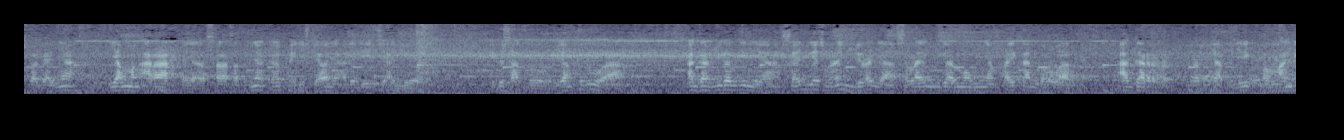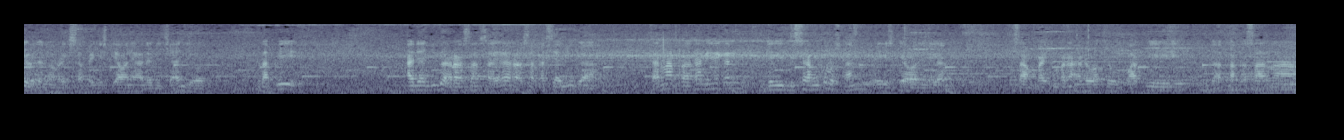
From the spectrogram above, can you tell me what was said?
sebagainya yang mengarah ya salah satunya ke Peggy Setiawan yang ada di Cianjur. Itu satu. Yang kedua, agar juga begini ya, saya juga sebenarnya jujur aja selain juga mau menyampaikan bahwa agar pihak penyidik memanggil dan memeriksa Peggy yang ada di Cianjur, tapi ada juga rasa saya rasa kasihan juga karena apa kan ini kan jadi diserang terus kan Peggy Setiawan ini kan sampai kemarin ada waktu bupati datang ke sana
